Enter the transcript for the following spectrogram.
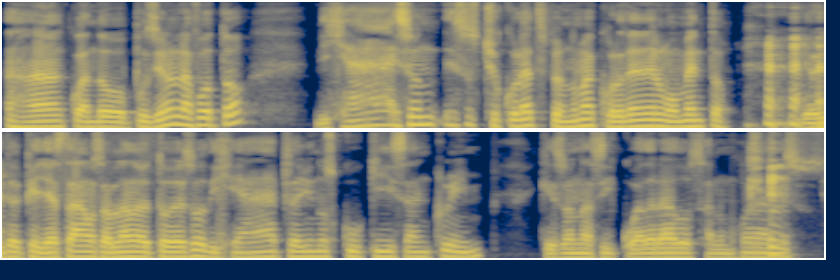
Ajá, cuando pusieron la foto, dije, ah, son esos chocolates, pero no me acordé en el momento. Y ahorita que ya estábamos hablando de todo eso, dije, ah, pues hay unos cookies and cream que son así cuadrados, a lo mejor eran esos.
